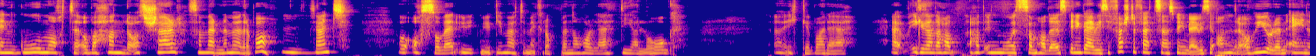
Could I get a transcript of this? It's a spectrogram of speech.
En god måte å behandle oss sjøl som verdende mødre på. Mm. Sant? Og også være ydmyk i møte med kroppen og holde dialog. Eh, Ikke bare Eh, ikke sant, Jeg hadde, hadde en mor som hadde spinning babies i første fødsel og spinning babies i andre, og hun gjorde den ene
